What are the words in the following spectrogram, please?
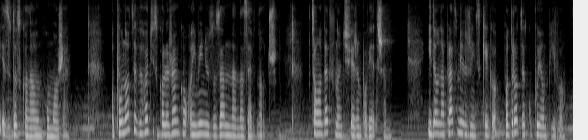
Jest w doskonałym humorze. O północy wychodzi z koleżanką o imieniu Zuzanna na zewnątrz. Chcą odetchnąć świeżym powietrzem. Idą na plac Mielżyńskiego, po drodze kupują piwo.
